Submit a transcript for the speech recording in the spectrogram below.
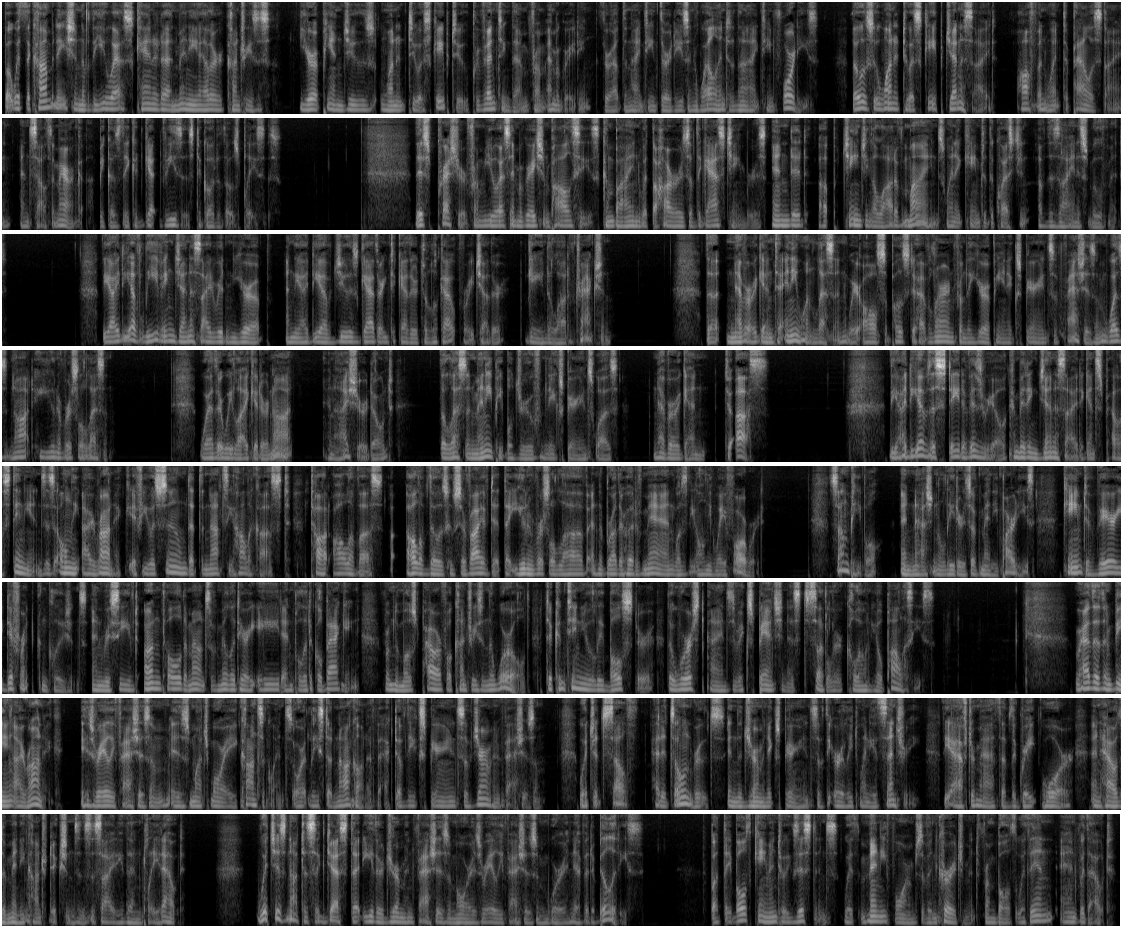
But with the combination of the US, Canada, and many other countries European Jews wanted to escape to, preventing them from emigrating throughout the 1930s and well into the 1940s, those who wanted to escape genocide often went to Palestine and South America because they could get visas to go to those places. This pressure from U.S. immigration policies, combined with the horrors of the gas chambers, ended up changing a lot of minds when it came to the question of the Zionist movement. The idea of leaving genocide ridden Europe and the idea of Jews gathering together to look out for each other gained a lot of traction. The never again to anyone lesson we're all supposed to have learned from the European experience of fascism was not a universal lesson. Whether we like it or not, and I sure don't, the lesson many people drew from the experience was never again to us. The idea of the state of Israel committing genocide against Palestinians is only ironic if you assume that the Nazi Holocaust taught all of us, all of those who survived it, that universal love and the brotherhood of man was the only way forward. Some people, and national leaders of many parties came to very different conclusions and received untold amounts of military aid and political backing from the most powerful countries in the world to continually bolster the worst kinds of expansionist, settler colonial policies. Rather than being ironic, Israeli fascism is much more a consequence, or at least a knock on effect, of the experience of German fascism, which itself had its own roots in the German experience of the early 20th century, the aftermath of the Great War, and how the many contradictions in society then played out. Which is not to suggest that either German fascism or Israeli fascism were inevitabilities. But they both came into existence with many forms of encouragement from both within and without.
